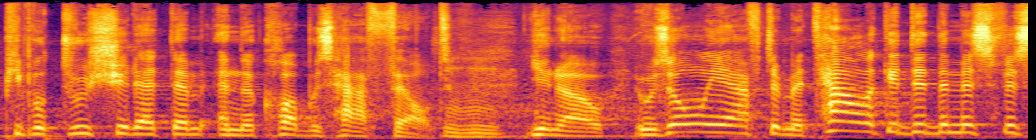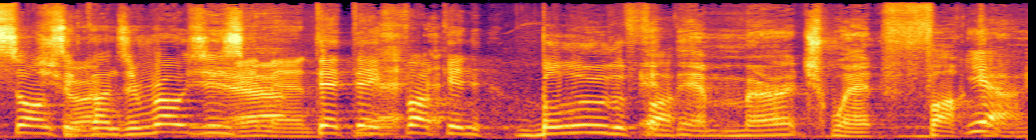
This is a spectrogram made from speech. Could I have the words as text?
People threw shit at them, and the club was half filled. Mm-hmm. You know, it was only after Metallica did the Misfits songs Sure. and Guns N' Roses Yeah, man. that they fucking blew the And fuck. their merch went fucking Yeah.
